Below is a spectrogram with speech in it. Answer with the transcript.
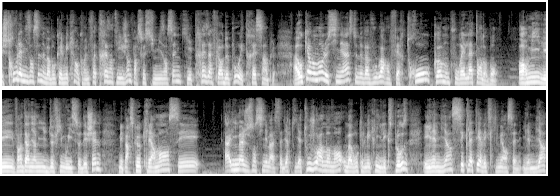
je trouve la mise en scène de Mabrouk El Mekri encore une fois très intelligente parce que c'est une mise en scène qui est très à fleur de peau et très simple. À aucun moment le cinéaste ne va vouloir en faire trop comme on pourrait l'attendre. Bon, hormis les 20 dernières minutes de film où il se déchaîne, mais parce que clairement c'est à l'image de son cinéma, c'est-à-dire qu'il y a toujours un moment où Mabrouk El Mekri il explose et il aime bien s'éclater avec ce qu'il met en scène. Il aime bien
